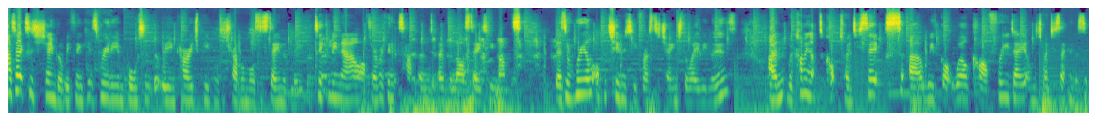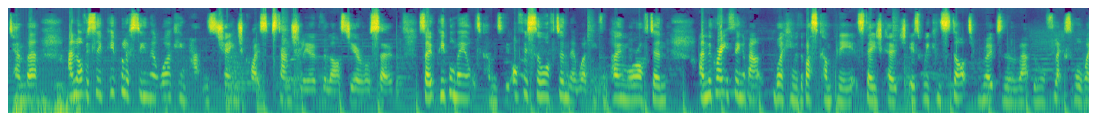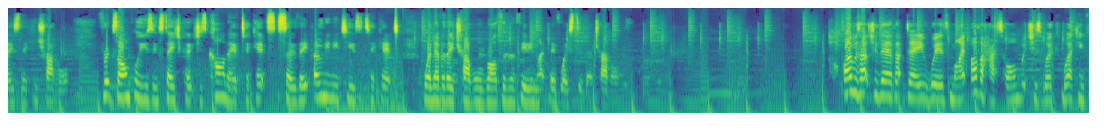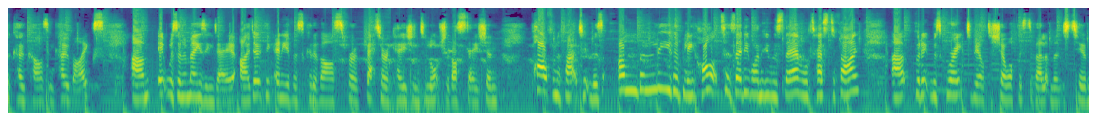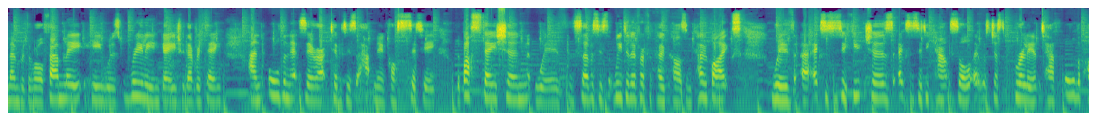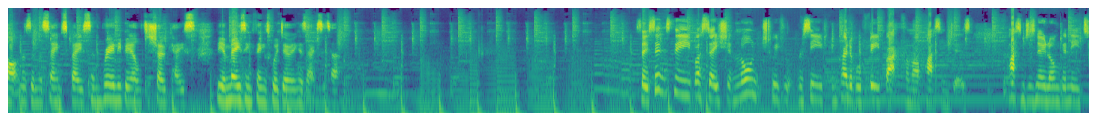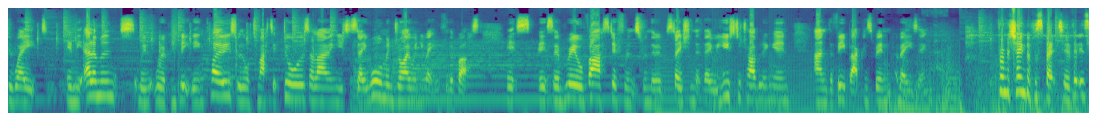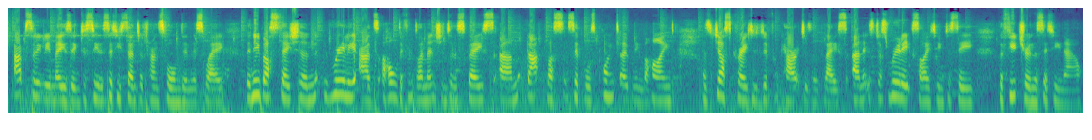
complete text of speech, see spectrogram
At Exeter Chamber, we think it's really important that we encourage people to travel more sustainably, particularly now after everything that's happened over the last 18 months. There's a real opportunity for us to change the way we move. And we're coming up to COP26. Uh, we've got World Car Free Day on the 22nd of September. And obviously, people have seen their working patterns change quite substantially over the last year or so. So people may to come into the office so often, they're working from home more often. And the great thing about working with a bus company at Stagecoach is we can start to promote to them about the more flexible ways they can travel. For example, using Stagecoach's Carnet tickets, so they only need to use a ticket whenever they travel rather than feeling like they've wasted their travel. I was actually there that day with my other hat on, which is work, working for Co-Cars and Co-Bikes. Um, it was an amazing day. I don't think any of us could have asked for a better occasion to launch the bus station, apart from the fact it was unbelievably hot, as anyone who was there will testify. Uh, but it was great to be able to show off this development to a member of the royal family. He was really engaged with everything and all the net zero activities that are happening across the city. The bus station, with the services that we deliver for Co-Cars and Co-Bikes, with uh, Exeter City Futures, Exeter City City Council. It was just brilliant to have all the partners in the same space and really be able to showcase the amazing things we're doing as Exeter. So since the bus station launched, we've received incredible feedback from our passengers. Passengers no longer need to wait in the elements. We're completely enclosed with automatic doors, allowing you to stay warm and dry when you're waiting for the bus. It's, it's a real vast difference from the station that they were used to travelling in and the feedback has been amazing. From a chamber perspective, it's absolutely amazing to see the city centre transformed in this way. The new bus station really adds a whole different dimension to the space. Um, that plus Sidwell's Point opening behind has just created a different character to the place and it's just really exciting to see the future in the city now.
